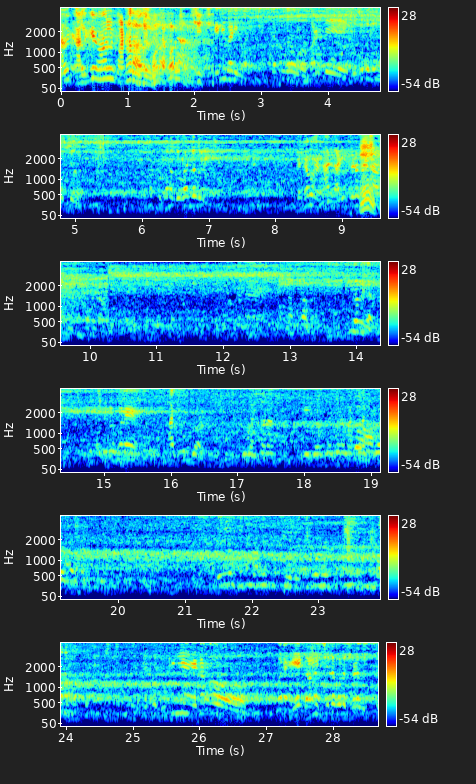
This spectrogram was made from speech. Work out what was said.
আমি কালকে ভাবলাম পাঠাবো ডেলিভারি হয় এটা পুরো বাড়িতে বসে বসে করতে হয় কোনো যোগাযোগ নেই। হুম। কীভাবে যাবে? ওদিকে ওখানে পাঁচ ফুট জল জল জল করে বাচ্চারা কীভাবে পার হবে? দেখলাম কিছু মানুষ কি হলো, জীবনের ঝুঁকি নিয়ে কি করা হচ্ছে? এত ঝুঁকি নিয়ে এটা তো মানে এই গ্রামের ছেলে বলে ছেড়ে দিচ্ছে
